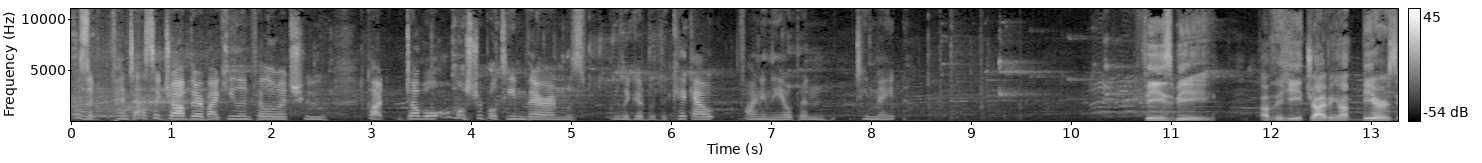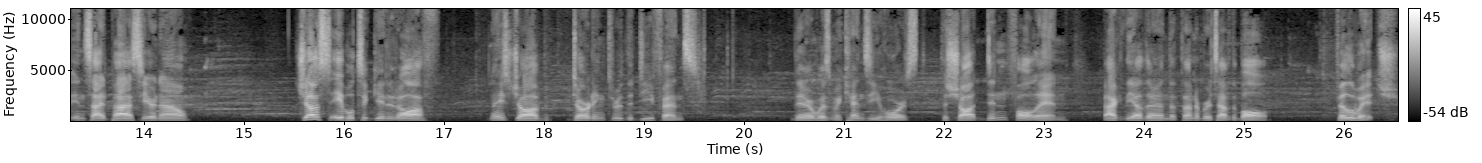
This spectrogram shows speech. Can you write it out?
It was a fantastic job there by Keylyn Filewich, who got double, almost triple teamed there and was really good with the kick out, finding the open teammate. Feasby of the Heat driving up. Beers inside pass here now. Just able to get it off. Nice job darting through the defense. There was Mackenzie Horst. The shot didn't fall in. Back at the other end, the Thunderbirds have the ball. Filewich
